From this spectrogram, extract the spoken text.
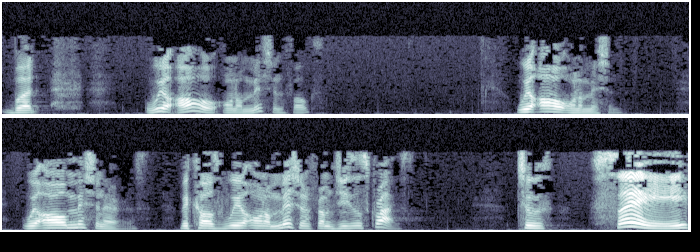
But we're all on a mission, folks. We're all on a mission. We're all missionaries because we're on a mission from Jesus Christ to save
